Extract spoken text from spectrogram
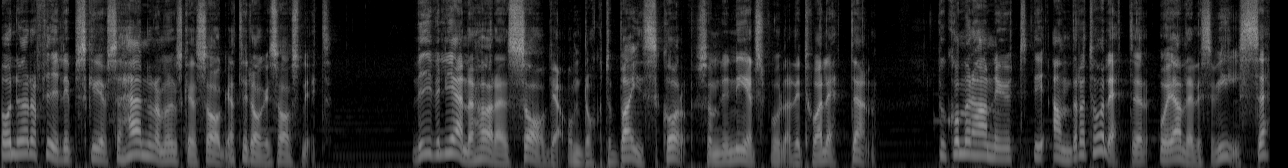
Oliver och Filip skrev så här när de önskade en saga till dagens avsnitt. Vi vill gärna höra en saga om Dr. Bajskorv som blir nedspolad i toaletten. Då kommer han ut i andra toaletter och är alldeles vilse.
